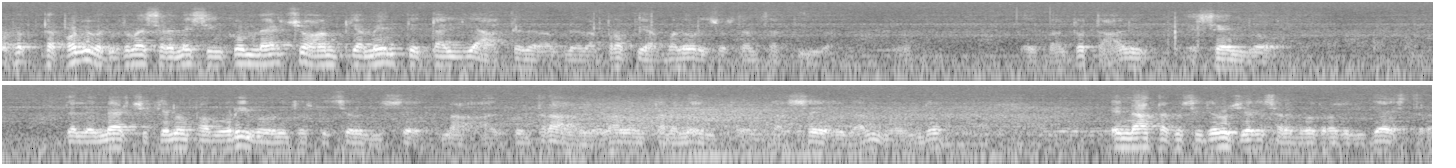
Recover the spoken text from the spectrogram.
proprio perché potevano essere messe in commercio ampiamente tagliate nella, nella propria valore sostanziativa, no? in quanto tali, essendo delle merci che non favorivano l'introspezione di sé, ma al contrario l'allontanamento da sé e dal mondo, è nata questa ideologia che sarebbero droghe di destra,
